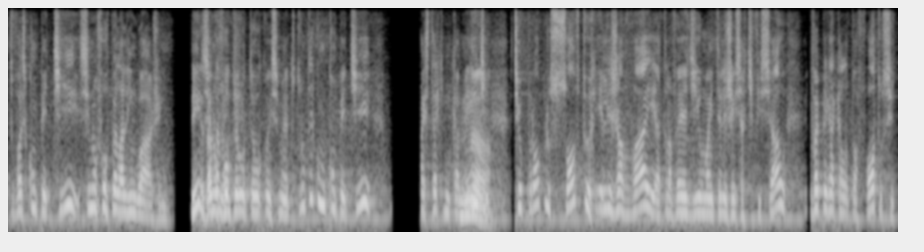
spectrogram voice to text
tu vais competir se não for pela linguagem? Sim, se não for pelo teu conhecimento. Tu não tem como competir mais tecnicamente. Não. se o próprio software ele já vai através de uma inteligência artificial ele vai pegar aquela tua foto se tu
